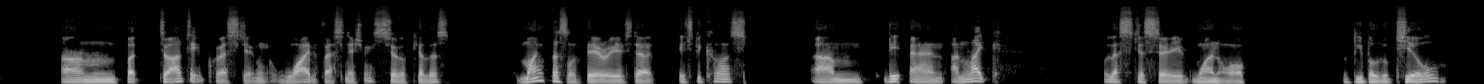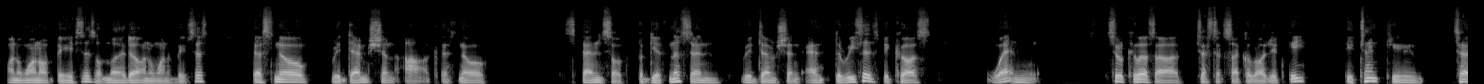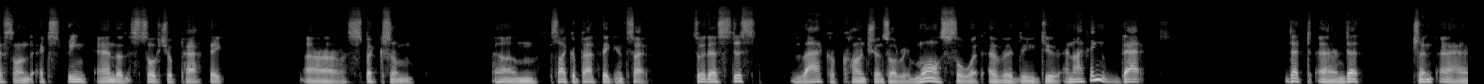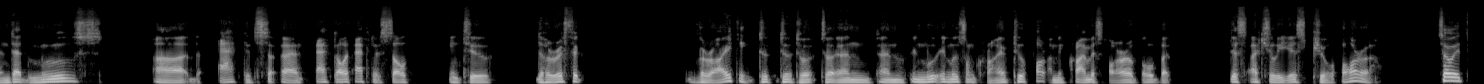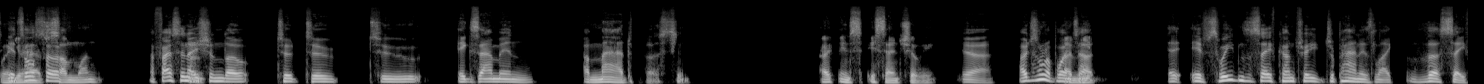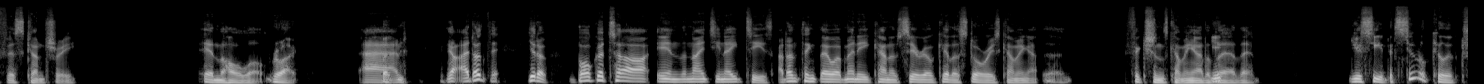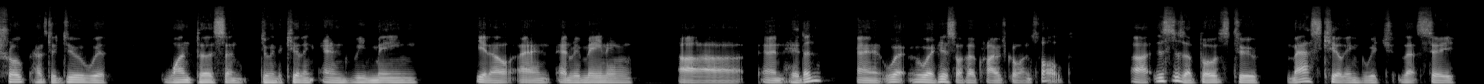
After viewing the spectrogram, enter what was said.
Um, but to answer your question, why the fascination with serial killers? My personal theory is that it's because um, the and unlike let's just say one of the people who kill on a one-off basis or murder on a one-off basis, there's no redemption arc. There's no sense of forgiveness and redemption. And the reason is because when serial killers are tested psychologically. They tend to test on the extreme end of the sociopathic uh, spectrum, um, psychopathic, in fact. So there's this lack of conscience or remorse for whatever they do, and I think that that and that and that moves uh, the act itself, uh, act, act itself into the horrific variety to, to, to, to and and it moves from crime to horror. I mean, crime is horrible, but this actually is pure horror. So it, it's also someone a fascination, though, to to to examine a mad person. Uh, essentially, yeah. I just want to point I mean, out, if Sweden's a safe country, Japan is like the safest country in the whole world, right? And but, yeah, I don't think you know, Bogota in the 1980s, I don't think there were many kind of serial killer stories coming out, uh, fictions coming out of you, there then. You see, the serial killer trope has to do with one person doing the killing and remain, you know, and, and remaining uh, and hidden and where, where his or her crimes go unsolved. Uh, this is opposed to mass killing, which let's say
